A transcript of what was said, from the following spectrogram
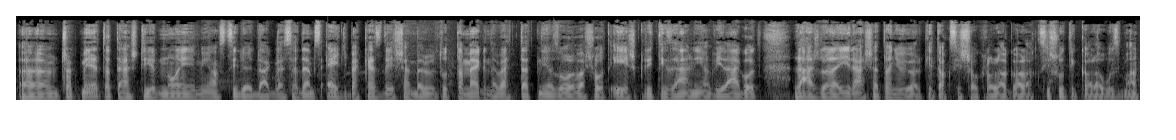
Ö, csak méltatást ír Noémi, azt írja, hogy Douglas Adams egy bekezdésen belül tudta megnevettetni az olvasót és kritizálni a világot. Lásd a leírását a New Yorki taxisokról a Galaxis úti kalauzban.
